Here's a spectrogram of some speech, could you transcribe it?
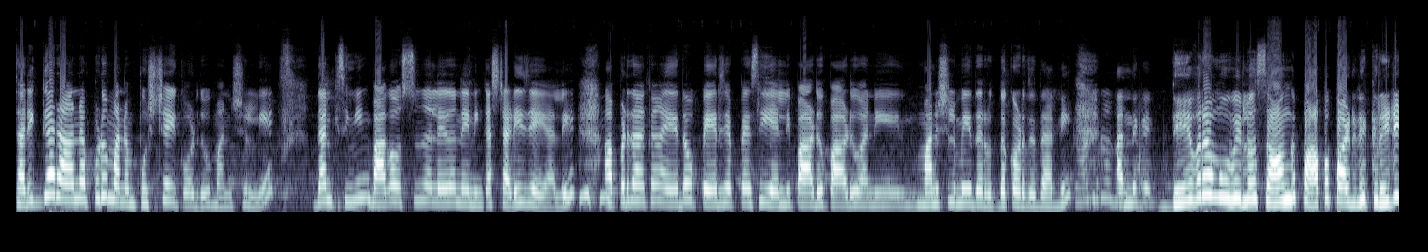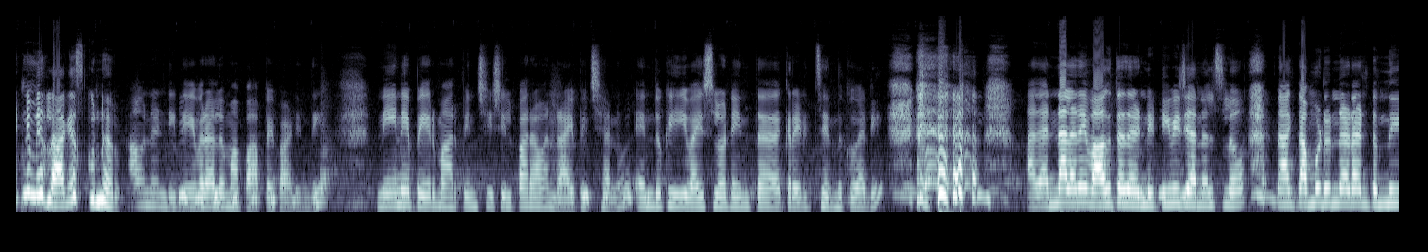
సరిగ్గా రానప్పుడు మనం పుష్ చేయకూడదు మనుషుల్ని. దానికి సింగింగ్ బాగా వస్తుందో లేదో నేను ఇంకా స్టడీ చేయాలి. అప్పటిదాకా ఏదో పేరు చెప్పేసి వెళ్ళి పాడు పాడు అని మనుషుల మీద రుద్దకూడదు దాన్ని. అందుకని దేవరా మూవీలో సాంగ్ పాప పాడిన క్రెడిట్ని మీరు లాగేసుకున్నారు. అవునండి దేవరాలో మా పాపే పాడింది. నేనే పేరు మార్పించి శిల్పారావు అని రాయిపించాను ఎందుకు ఈ వయసులో నేను ఇంత క్రెడిట్స్ ఎందుకు అని. అది అన్నాలనే వాగుతుందండి టీవీ ఛానల్స్లో. నాకు తమ్ముడు ఉన్నాడు అంటుంది.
